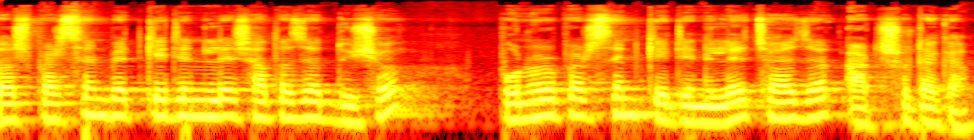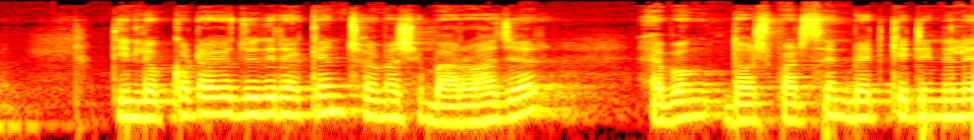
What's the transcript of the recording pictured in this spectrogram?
দশ পার্সেন্ট ব্যাট কেটে নিলে সাত হাজার দুইশো, পনেরো পার্সেন্ট কেটে নিলে ছয় হাজার আটশো টাকা। তিন লক্ষ টাকা যদি রাখেন, ছয় মাসে বারো হাজার এবং দশ পার্সেন্ট ব্যাট কেটে নিলে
